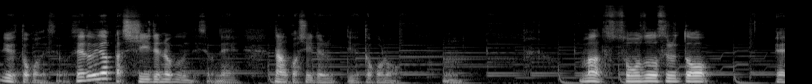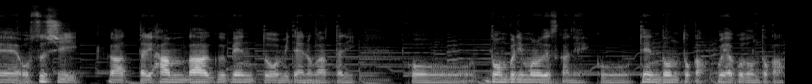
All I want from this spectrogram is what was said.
いうとこですよ。セドリだったら仕入れの部分ですよね。何個仕入れるっていうところ。うん。まあ、想像すると、えーお寿司があったり、ハンバーグ弁当みたいのがあったり、こう、丼物ですかね。こう、天丼とか、親子丼とか、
